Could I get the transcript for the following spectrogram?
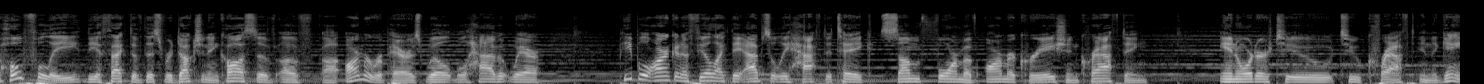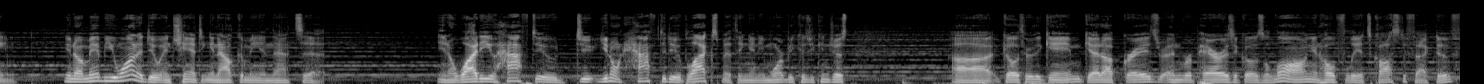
hopefully the effect of this reduction in cost of, of uh, armor repairs will will have it where people aren't going to feel like they absolutely have to take some form of armor creation crafting in order to to craft in the game. You know, maybe you want to do enchanting and alchemy and that's it. you know, why do you have to do? You don't have to do blacksmithing anymore because you can just uh, go through the game, get upgrades and repair as it goes along, and hopefully it's cost effective,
